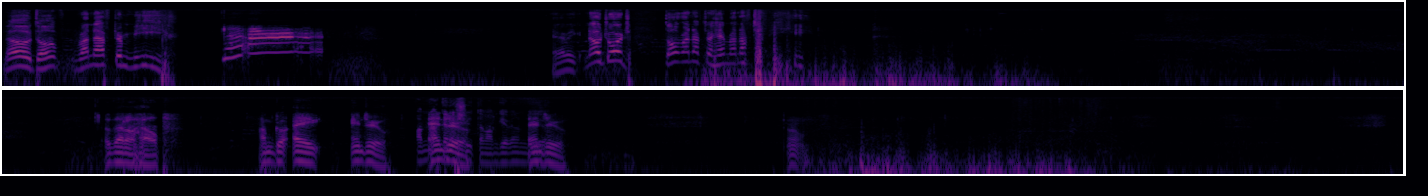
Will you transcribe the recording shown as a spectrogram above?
No, don't run after me. There we go. No, George, don't run after him, run after me! oh, that'll help. I'm go- hey, Andrew. I'm not Andrew. gonna shoot them, I'm giving them to Andrew. You. Oh.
